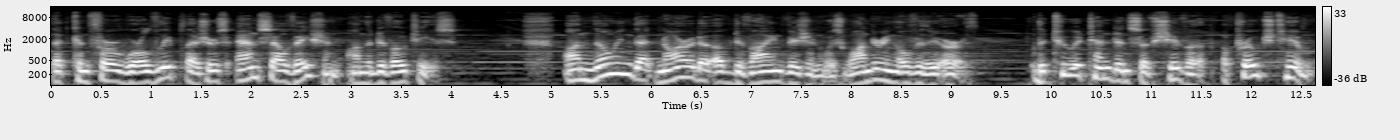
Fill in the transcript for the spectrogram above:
that confer worldly pleasures and salvation on the devotees. On knowing that Narada of divine vision was wandering over the earth, the two attendants of Shiva approached him,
